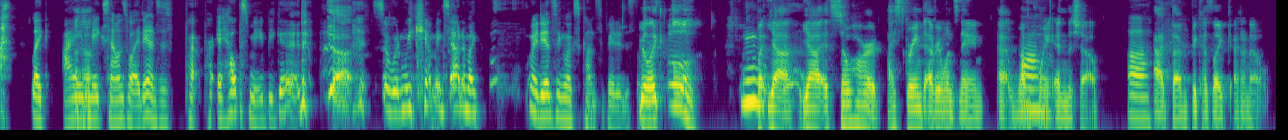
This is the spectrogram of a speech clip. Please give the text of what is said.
ah. like I Uh-huh. make sounds while I dance. Is it helps me be good. yeah. so when we can't make sound, I'm like, my dancing looks constipated. Is the You're worst. like oh, Mm, but yeah, yeah, it's so hard. I screamed everyone's name at one point Ah. in the show uh, at them because like I don't know,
